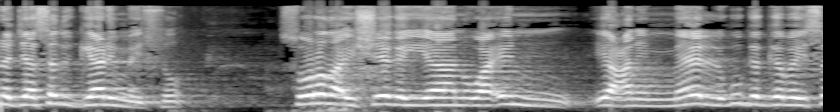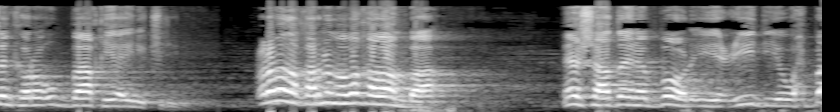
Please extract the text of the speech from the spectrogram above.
najaasadu gaadhi mayso. Suurada ay sheegayaan waa in yacni meel lagu gegabaysan karo u baaqiya aynay jirin. Culamada qaarna maba qabaanba. Meesha haddayna boodh iyo ciid iyo waxba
